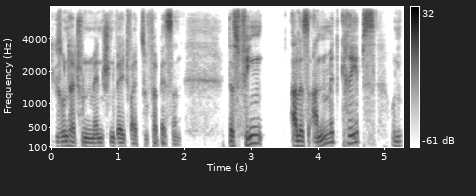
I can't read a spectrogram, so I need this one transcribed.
die Gesundheit von Menschen weltweit zu verbessern. Das fing alles an mit Krebs und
